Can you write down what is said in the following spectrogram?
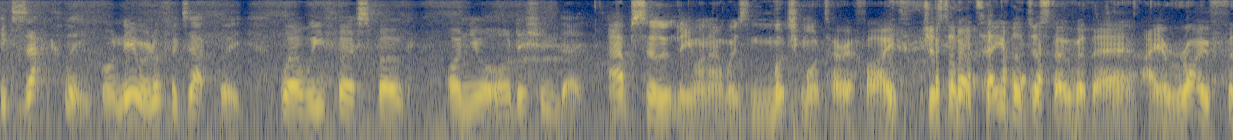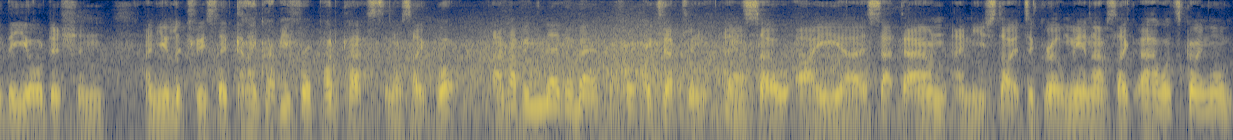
exactly, or near enough exactly, where we first spoke on your audition day. Absolutely, when I was much more terrified, just on the table just over there, I arrived for the audition, and you literally said, "Can I grab you for a podcast?" And I was like, "What?" I'm Having never met before. exactly. Yeah. And so I uh, sat down, and you started to grill me, and I was like, "Ah, what's going on?"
